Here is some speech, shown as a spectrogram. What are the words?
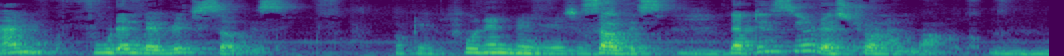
and food and beverage service. Okay. Food and beverage. also. service mm-hmm. that is your restaurant and bar mm-hmm.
